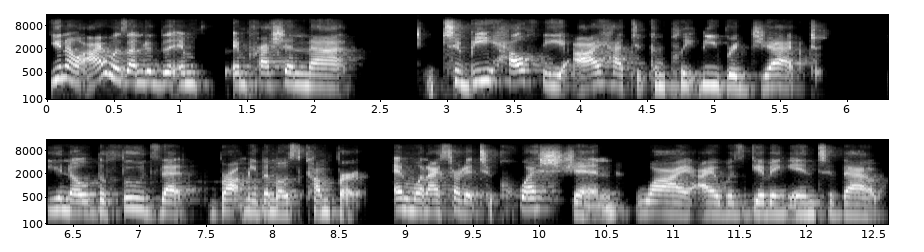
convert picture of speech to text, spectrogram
you know, I was under the Im- impression that to be healthy, I had to completely reject, you know, the foods that brought me the most comfort. And when I started to question why I was giving into that,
